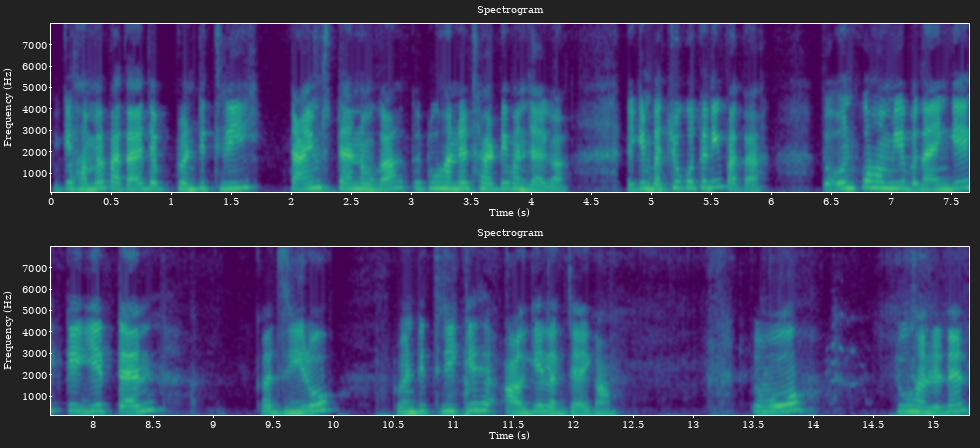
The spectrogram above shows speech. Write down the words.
क्योंकि हमें पता है जब ट्वेंटी थ्री टाइम्स टेन होगा तो टू हंड्रेड थर्टी बन जाएगा। लेकिन बच्चों को तो नहीं पता। तो उनको हम ये बताएँगे कि ये टेन का ज़ीरो ट्वेंटी थ्री के आगे लग जाएगा। तो वो टू हंड्रेड एंड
